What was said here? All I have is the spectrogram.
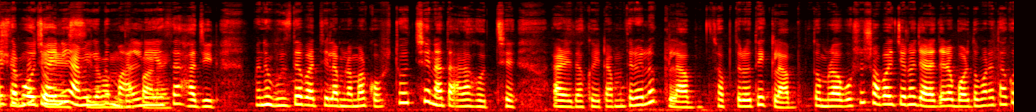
এসে চলে আমি কিন্তু মাল নিয়ে পাড়ায়। হাজির। মানে বুঝতে পারছিলাম না আমার কষ্ট হচ্ছে না তারা হচ্ছে? আর এই দেখো এটা আমাদের হলো ক্লাব সপ্তরতী ক্লাব তোমরা অবশ্যই সবাই জানো যারা যারা বর্ধমানে থাকো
